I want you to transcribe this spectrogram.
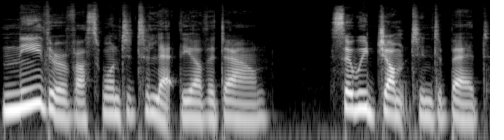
neither of us wanted to let the other down. So we jumped into bed.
